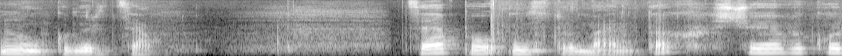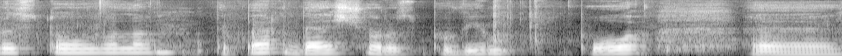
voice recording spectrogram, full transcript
ну, комірця. Це по інструментах, що я використовувала. Тепер дещо розповім по, е,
